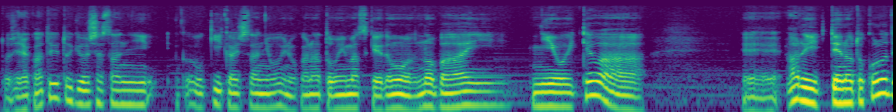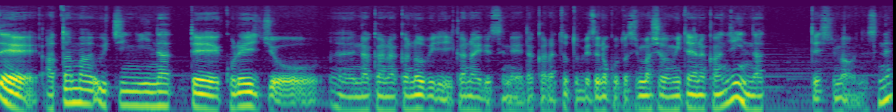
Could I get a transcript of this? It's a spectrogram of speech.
どちらかというと業者さんに大きい会社さんに多いのかなと思いますけれどもの場合においてはえー、ある一定のところで頭打ちになってこれ以上、えー、なかなか伸びていかないですね。だからちょっと別のことしましょうみたいな感じになってしまうんですね。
